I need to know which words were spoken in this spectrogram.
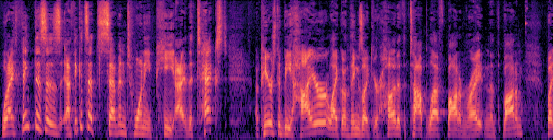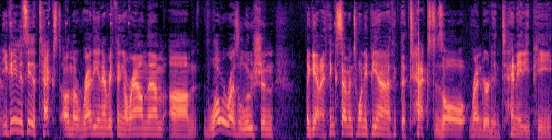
what i think this is i think it's at 720p I, the text appears to be higher, like on things like your HUD at the top left, bottom right, and at the bottom. But you can even see the text on the ready and everything around them. Um, lower resolution. Again, I think 720p, and I think the text is all rendered in 1080p.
